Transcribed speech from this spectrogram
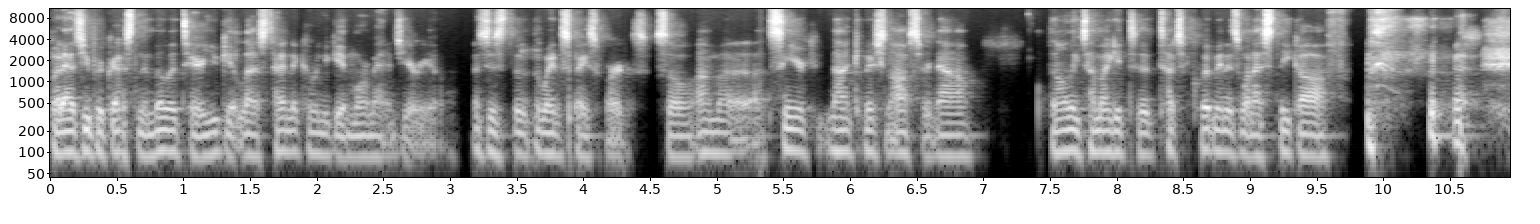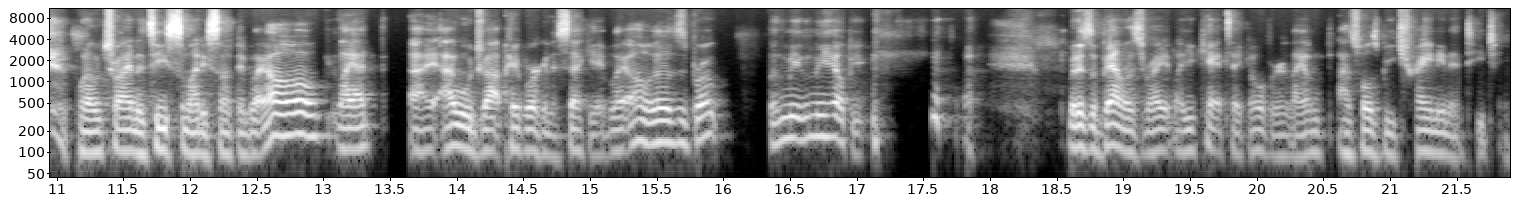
but as you progress in the military, you get less technical and you get more managerial. That's just the, the way the space works. So I'm a senior non-commissioned officer now. The only time I get to touch equipment is when I sneak off. when I'm trying to teach somebody something, like, oh, like I, I, I will drop paperwork in a second. Like, oh, this is broke. Let me let me help you. but it's a balance, right? Like you can't take over. Like I'm, I'm supposed to be training and teaching.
